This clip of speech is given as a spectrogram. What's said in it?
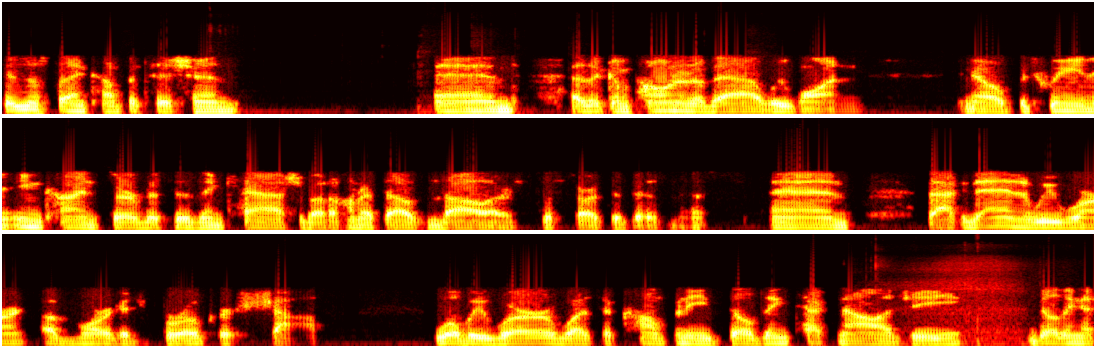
business plan competition. And as a component of that, we won, you know, between in-kind services and cash, about $100,000 to start the business. And back then, we weren't a mortgage broker shop. What we were was a company building technology, building a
